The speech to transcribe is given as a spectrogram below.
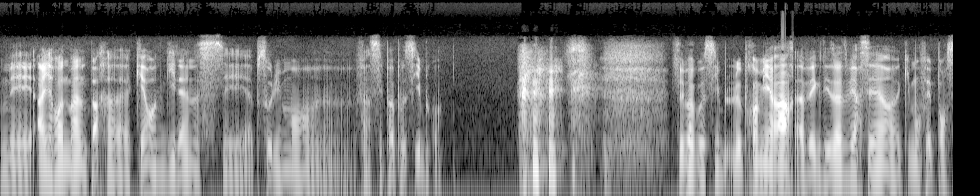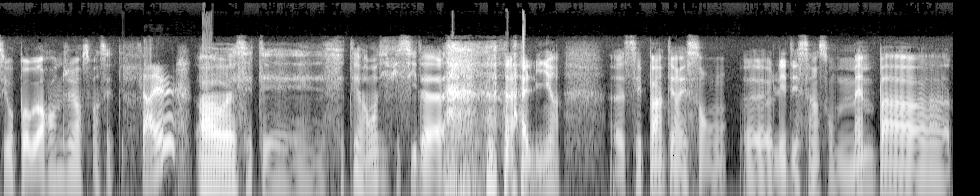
mais Iron Man par euh, Kieron Gillen, c'est absolument. euh, Enfin, c'est pas possible, quoi. c'est pas possible. Le premier arc avec des adversaires euh, qui m'ont fait penser aux Power Rangers, enfin, c'était. Sérieux? Ah ouais, c'était c'était vraiment difficile à, à lire. Euh, c'est pas intéressant. Euh, les dessins sont même pas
